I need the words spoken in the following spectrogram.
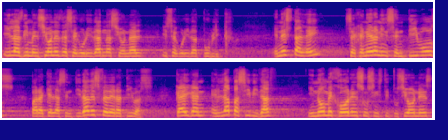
y las dimensiones de seguridad nacional y seguridad pública. En esta ley se generan incentivos para que las entidades federativas caigan en la pasividad y no mejoren sus instituciones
